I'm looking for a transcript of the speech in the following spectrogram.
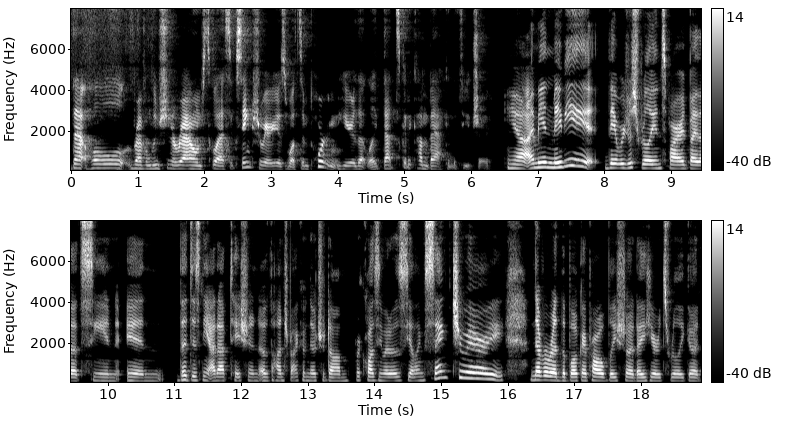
that whole revolution around Scholastic Sanctuary is what's important here that like that's going to come back in the future. Yeah, I mean, maybe they were just really inspired by that scene in the Disney adaptation of The Hunchback of Notre Dame, where Quasimodo's yelling "Sanctuary." Never read the book. I probably should. I hear it's really good.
